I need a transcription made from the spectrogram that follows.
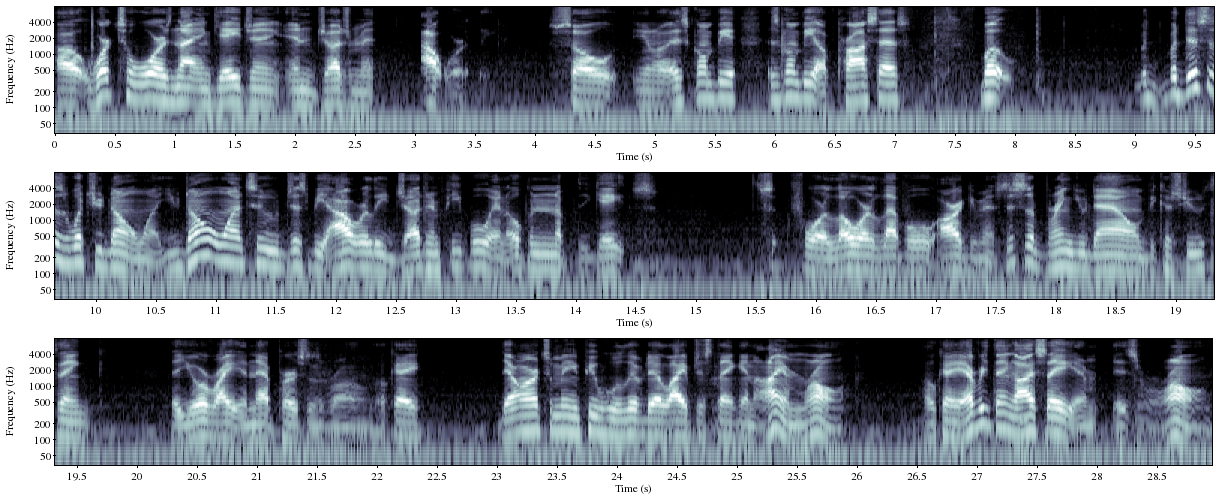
uh, work towards not engaging in judgment outwardly. So you know it's gonna be it's gonna be a process, but but but this is what you don't want. You don't want to just be outwardly judging people and opening up the gates for lower level arguments. This will bring you down because you think that you're right and that person's wrong, okay? There aren't too many people who live their life just thinking, I am wrong. Okay? Everything I say is wrong.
